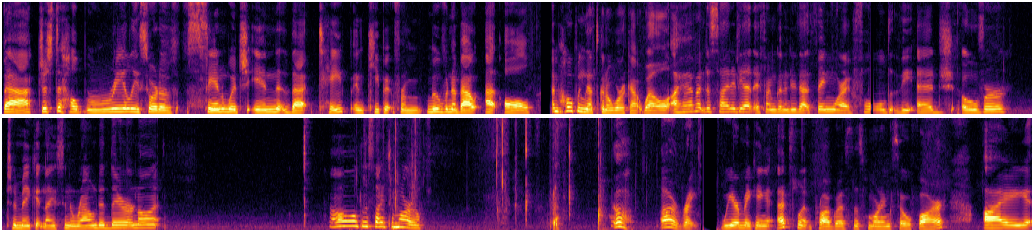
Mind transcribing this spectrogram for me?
back just to help really sort of sandwich in that tape and keep it from moving about at all. I'm hoping that's going to work out well. I haven't decided yet if I'm going to do that thing where I fold the edge over to make it nice and rounded there or not. I'll decide tomorrow. Oh, all right. We are making excellent progress this morning so far. I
